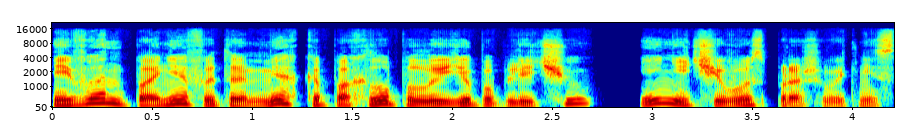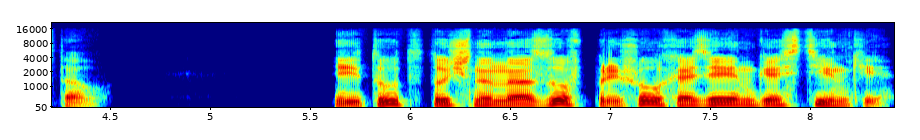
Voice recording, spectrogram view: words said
Иван, поняв это, мягко похлопал ее по плечу и ничего спрашивать не стал. И тут точно на зов пришел хозяин гостинки,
